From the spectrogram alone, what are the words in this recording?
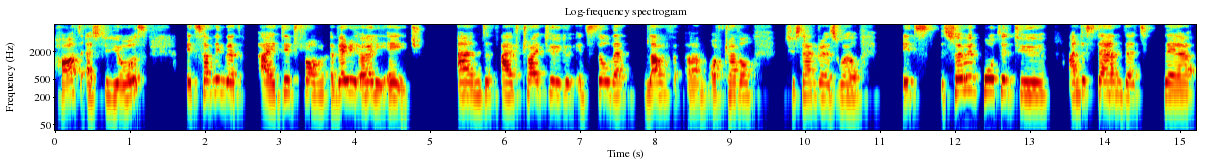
heart as to yours. It's something that I did from a very early age. And I've tried to instill that love um, of travel to Sandra as well. It's so important to understand that there are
